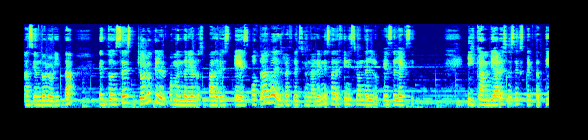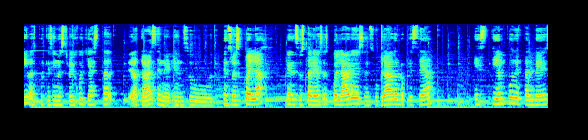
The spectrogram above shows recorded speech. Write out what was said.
haciéndolo ahorita. Entonces, yo lo que le recomendaría a los padres es otra vez reflexionar en esa definición de lo que es el éxito y cambiar esas expectativas, porque si nuestro hijo ya está atrás en, su, en su escuela, en sus tareas escolares, en su grado, lo que sea, es tiempo de tal vez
